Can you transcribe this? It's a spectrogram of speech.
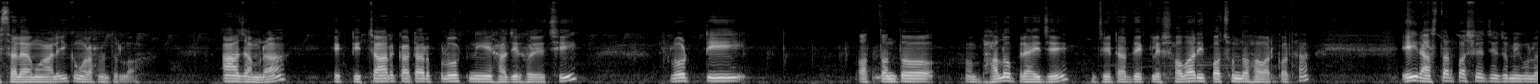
আসসালামু আলাইকুম রহমতুল্লাহ আজ আমরা একটি চার কাটার প্লট নিয়ে হাজির হয়েছি। প্লটটি অত্যন্ত ভালো প্রাইজে, যেটা দেখলে সবারই পছন্দ হওয়ার কথা। এই রাস্তার পাশে যে জমিগুলো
